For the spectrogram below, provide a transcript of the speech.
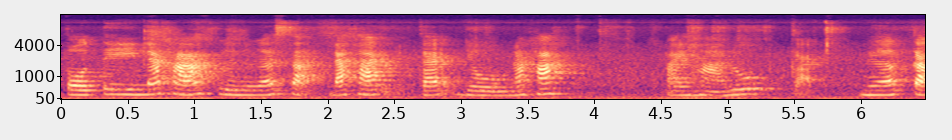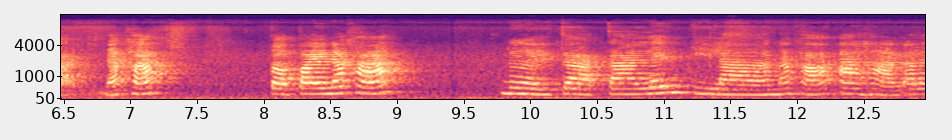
โปรตีนนะคะคือเนื้อสัตว์นะคะกระโยงนะคะ ไปหารูปไก่เนื้อไก่นะคะ ต่อไปนะคะ เหนื่อยจากการเล่นกีฬานะคะ อาหารอะไร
